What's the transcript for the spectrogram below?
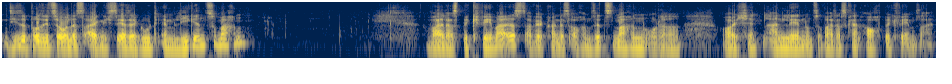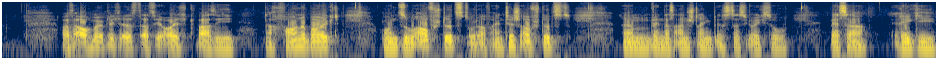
Diese Position ist eigentlich sehr, sehr gut im Liegen zu machen, weil das bequemer ist, aber ihr könnt es auch im Sitzen machen oder euch hinten anlehnen und so weiter. Das kann auch bequem sein. Was auch möglich ist, dass ihr euch quasi nach vorne beugt und so aufstützt oder auf einen Tisch aufstützt, ähm, wenn das anstrengend ist, dass ihr euch so besser Reiki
